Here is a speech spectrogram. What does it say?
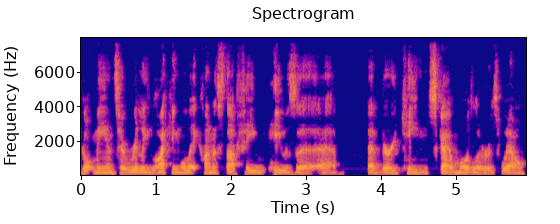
got me into really liking all that kind of stuff. He he was a, a, a very keen scale modeler as well,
